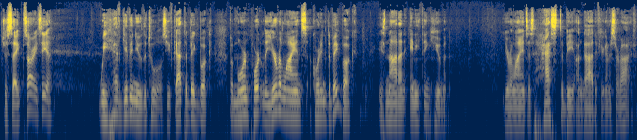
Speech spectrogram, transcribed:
just say, "Sorry, see ya." We have given you the tools. You've got the big book, but more importantly, your reliance, according to the big book, is not on anything human. Your reliance has to be on God if you're going to survive.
